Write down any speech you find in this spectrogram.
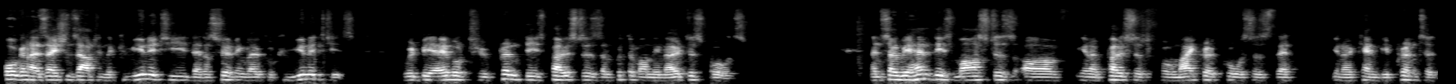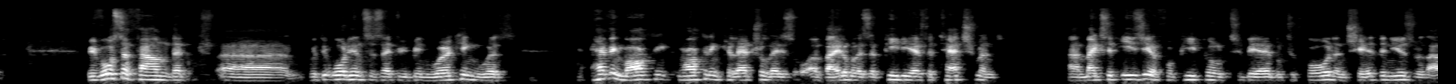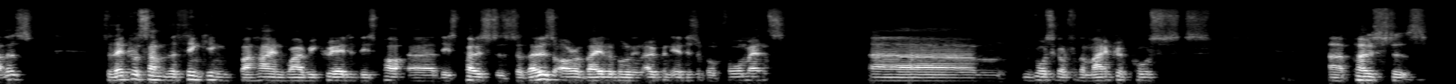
organizations out in the community that are serving local communities would be able to print these posters and put them on the notice boards. And so we have these masters of, you know, posters for micro courses that, you know, can be printed. We've also found that uh, with the audiences that we've been working with, having marketing, marketing collateral that is available as a PDF attachment uh, makes it easier for people to be able to forward and share the news with others. So that was some of the thinking behind why we created these uh, these posters. So those are available in open editable formats. Um, we've also got for the micro course uh, posters.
